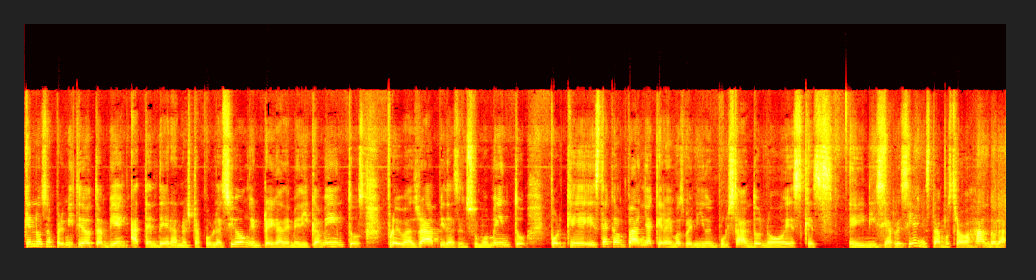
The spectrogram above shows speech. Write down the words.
que nos han permitido también atender a nuestra población, entrega de medicamentos, pruebas rápidas en su momento, porque esta campaña que la hemos venido impulsando no es que es e inicia recién, estamos trabajándola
